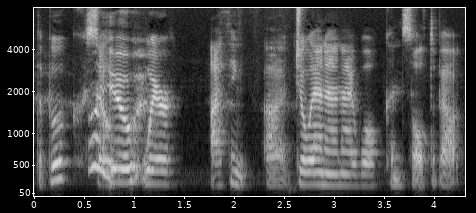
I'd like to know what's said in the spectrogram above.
the book. Are so you? we're I think uh, Joanna and I will consult about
